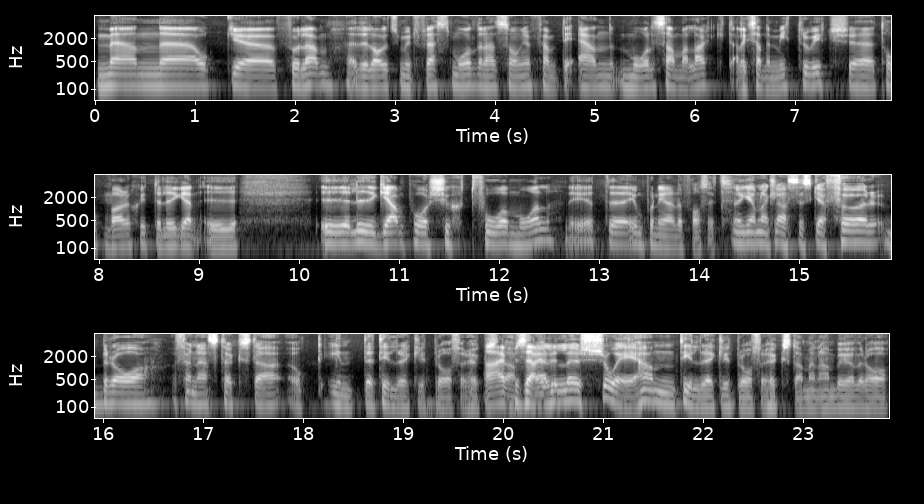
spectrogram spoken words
Men, eh, och eh, Fulham är det laget som gjort flest mål den här säsongen, 51 mål sammanlagt. Alexander Mitrovic eh, toppar mm. skytteligan i i ligan på 22 mål. Det är ett eh, imponerande facit. Den gamla klassiska, för bra för näst högsta och inte tillräckligt bra för högsta. Nej. Eller så är han tillräckligt bra för högsta men han behöver ha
